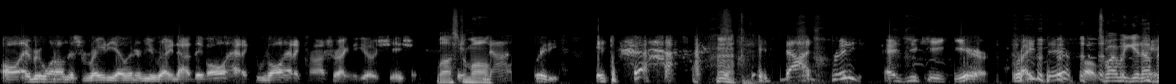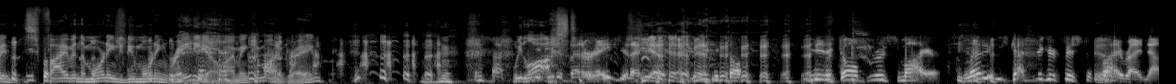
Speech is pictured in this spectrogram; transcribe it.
All everyone on this radio interview right now, they've all had a, we've all had a contract negotiation. Lost it's them all. Not pretty. It's it's not pretty as you can hear right there, folks. That's why we get up at five in the morning to do morning radio. I mean, come on, Greg. we lost. You need a better agent. I guess. you, need to call, you need to call Bruce Meyer. Let him, he's got bigger fish to fry right now.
